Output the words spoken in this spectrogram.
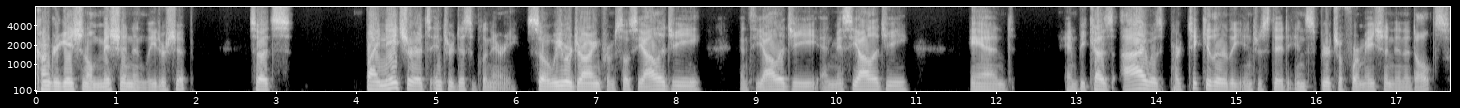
congregational mission and leadership. So it's by nature it's interdisciplinary so we were drawing from sociology and theology and missiology and and because i was particularly interested in spiritual formation in adults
